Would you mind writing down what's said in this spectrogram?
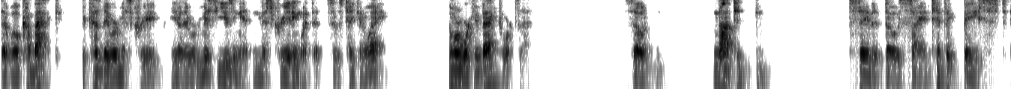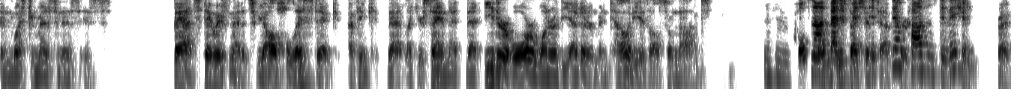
that will come back because they were miscreated. You know, they were misusing it and miscreating with it. So it was taken away and we're working back towards that. So not to say that those scientific based in western medicine is is bad stay away from that. It should be all holistic. I think that like you're saying that that either or one or the other mentality is also not mm-hmm. both, it's not beneficial. it still causes division. Right.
